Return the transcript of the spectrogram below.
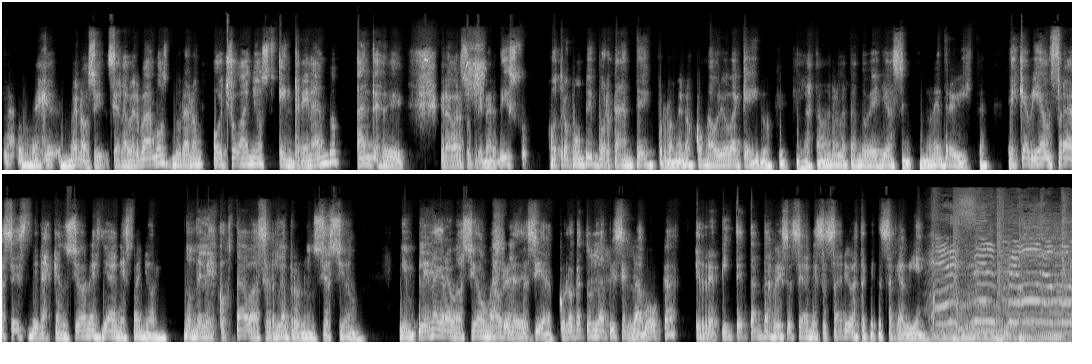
Claro, es que, bueno, si, si a la ver vamos, duraron ocho años entrenando antes de grabar su primer disco. Otro punto importante, por lo menos con Aureo Vaqueiro, que, que la estaban relatando ellas en, en una entrevista, es que habían frases de las canciones ya en español donde les costaba hacer la pronunciación. Y en plena grabación, Aureo le decía, colócate un lápiz en la boca y repite tantas veces sea necesario hasta que te salga bien. Eres el peor amor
